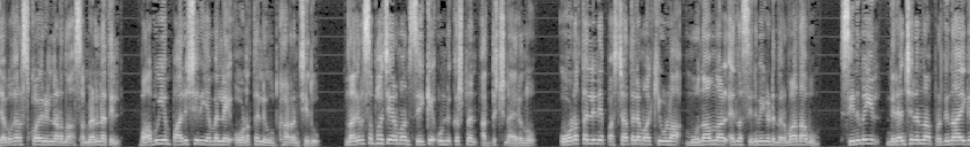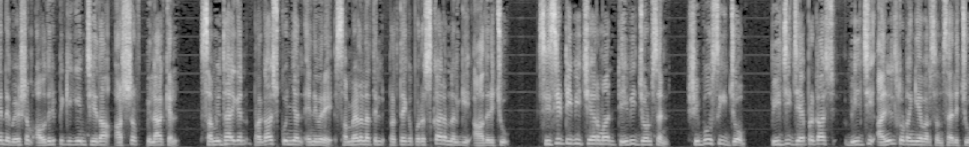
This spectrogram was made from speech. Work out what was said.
ജവഹർ സ്ക്വയറിൽ നടന്ന സമ്മേളനത്തിൽ Babu M Palissery M L A Onathallu ഉദ്ഘാടനം ചെയ്തു. നഗരസഭാ ചെയർമാൻ സി കെ ഉണ്ണികൃഷ്ണൻ അധ്യക്ഷനായിരുന്നു. ഓണത്തല്ലിനെ പശ്ചാത്തലമാക്കിയുള്ള മൂന്നാം നാൾ എന്ന സിനിമയുടെ നിർമ്മാതാവും സിനിമയിൽ നിരഞ്ജൻ എന്ന പ്രതിനായകന്റെ വേഷം അവതരിപ്പിക്കുകയും ചെയ്ത അഷ്റഫ് പിലാക്കൽ സംവിധായകൻ പ്രകാശ് കുഞ്ഞൻ എന്നിവരെ സമ്മേളനത്തിൽ പ്രത്യേക പുരസ്കാരം നൽകി ആദരിച്ചു. C chairman T Johnson Shibu C Job P G Jayaprakash V G Anil തുടങ്ങിയവർ സംസാരിച്ചു.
